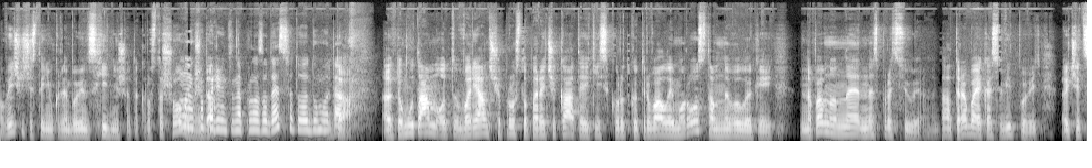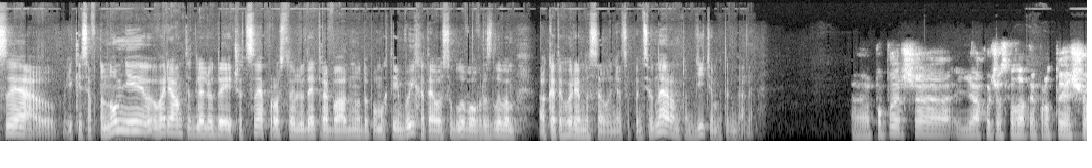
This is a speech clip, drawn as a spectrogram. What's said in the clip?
в іншій частині України, бо він східніше так Ну, розташований. якщо да? порівняти, наприклад, з Одесою, то я думаю, так. Е, Тому там от варіант, що просто перечекати якийсь короткотривалий мороз, там невеликий, напевно, не, не спрацює. Да? Треба якась відповідь. Е, Чи це якісь автономні варіанти для людей, чи це просто людей треба ну, допомогти їм виїхати, особливо вразливим категоріям населення, це пенсіонерам, там, дітям і так далі. Е, По-перше, я хочу сказати про те, що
